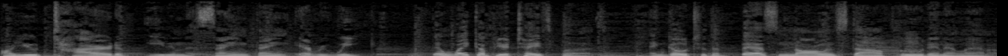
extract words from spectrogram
Are you tired of eating the same thing every week? Then wake up your taste buds and go to the best New Orleans style food in Atlanta.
